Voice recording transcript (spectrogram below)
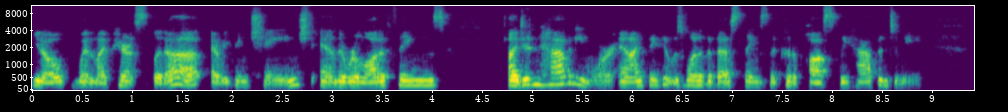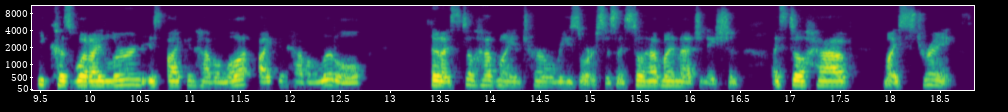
you know, when my parents split up, everything changed, and there were a lot of things I didn't have anymore. And I think it was one of the best things that could have possibly happened to me, because what I learned is I can have a lot, I can have a little and I still have my internal resources. I still have my imagination. I still have my strength.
